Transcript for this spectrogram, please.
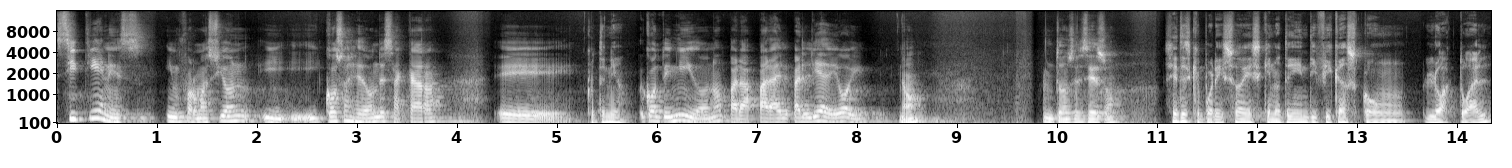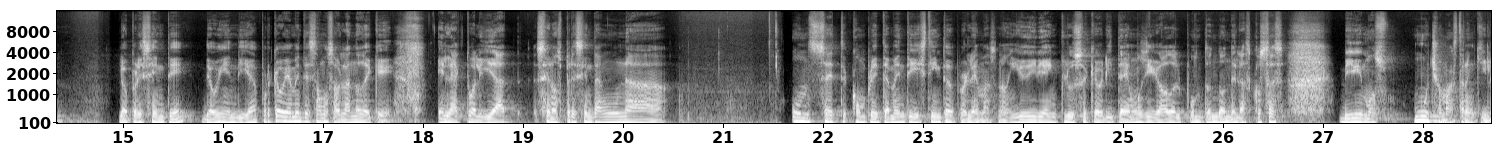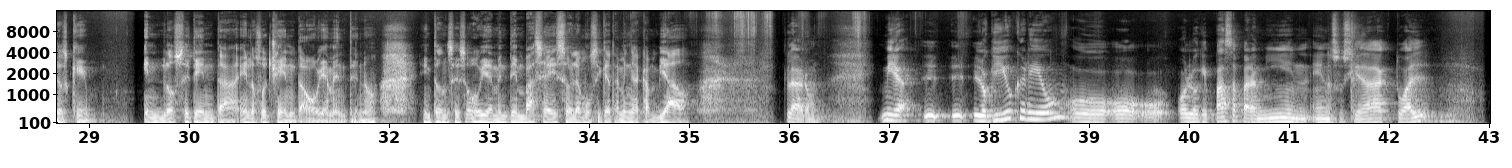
si tienes información y, cosas de dónde sacar eh, contenido. Contenido, ¿no? Para, para, el, para el día de hoy, ¿no? Entonces eso. ¿Sientes que por eso es que no te identificas con lo actual, lo presente de hoy en día? Porque obviamente estamos hablando de que en la actualidad se nos presentan una un set completamente distinto de problemas, ¿no? Yo diría incluso que ahorita hemos llegado al punto en donde las cosas vivimos mucho más tranquilos que en los 70, en los 80, obviamente, ¿no? Entonces, obviamente, en base a eso, la música también ha cambiado. Claro. Mira, lo que yo creo, o, lo que pasa para mí en, la sociedad actual,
